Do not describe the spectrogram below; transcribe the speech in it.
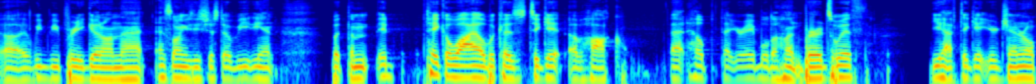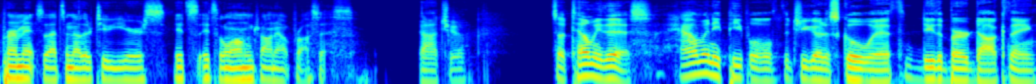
uh, we'd be pretty good on that. As long as he's just obedient. But the it'd take a while because to get a hawk that help that you're able to hunt birds with, you have to get your general permit. So that's another two years. It's it's a long drawn out process. Got you. So tell me this: How many people that you go to school with do the bird dog thing?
